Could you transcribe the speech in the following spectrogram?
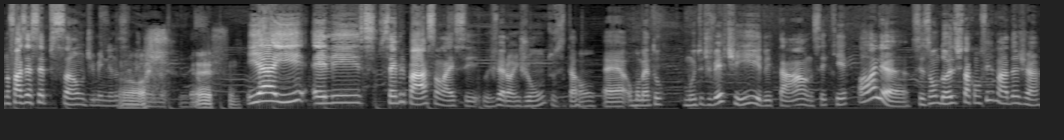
não fazem acepção de meninos Nossa, e meninas. É sim. E aí, eles sempre passam lá esse, os verões juntos, então é um momento muito divertido e tal, não sei o que. Olha, Season 2 está confirmada já,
